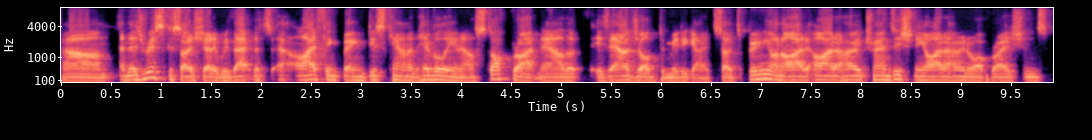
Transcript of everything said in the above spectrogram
Um, and there's risk associated with that. That's I think being discounted heavily in our stock right now. That is our job to mitigate. So it's bringing on Idaho, transitioning Idaho into operations,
